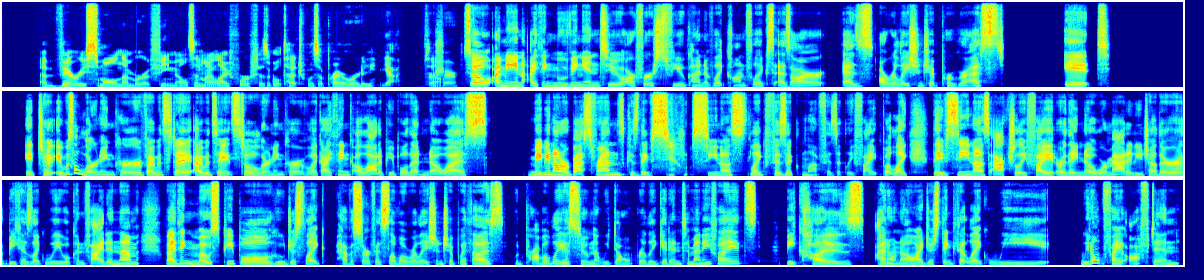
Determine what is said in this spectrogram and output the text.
a very small number of females in my life where physical touch was a priority. Yeah, So sure. So, I mean, I think moving into our first few kind of like conflicts as our as our relationship progressed, it it took it was a learning curve. I would say I would say it's still a learning curve. Like I think a lot of people that know us maybe not our best friends because they've seen us like physic not physically fight but like they've seen us actually fight or they know we're mad at each other because like we will confide in them. But i think most people who just like have a surface level relationship with us would probably assume that we don't really get into many fights because i don't know i just think that like we we don't fight often.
